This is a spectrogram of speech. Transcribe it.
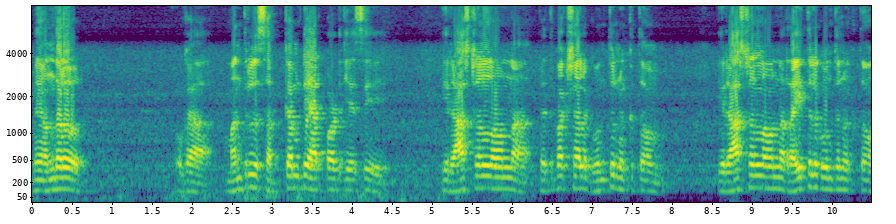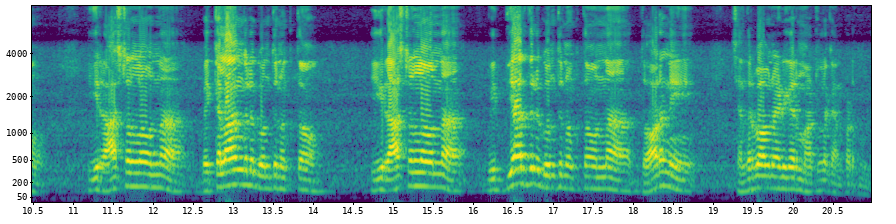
మేమందరూ ఒక మంత్రుల సబ్ కమిటీ ఏర్పాటు చేసి ఈ రాష్ట్రంలో ఉన్న ప్రతిపక్షాల గొంతు నొక్కుతాం ఈ రాష్ట్రంలో ఉన్న రైతుల గొంతు నొక్కుతాం ఈ రాష్ట్రంలో ఉన్న వికలాంగుల గొంతు నొక్కుతాం ఈ రాష్ట్రంలో ఉన్న విద్యార్థుల గొంతు నొక్కుతాం ఉన్న ధోరణి చంద్రబాబు నాయుడు గారి మాటల్లో కనపడుతుంది.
